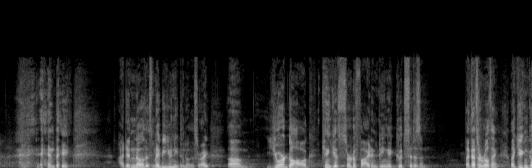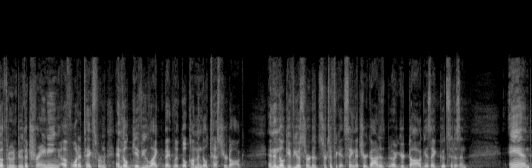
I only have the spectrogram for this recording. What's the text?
and they, I didn't know this. Maybe you need to know this, right? Um, your dog can get certified in being a good citizen. Like that's a real thing. Like you can go through and do the training of what it takes for, and they'll give you like they, will come and they'll test your dog, and then they'll give you a certificate saying that your God is, or your dog is a good citizen, and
